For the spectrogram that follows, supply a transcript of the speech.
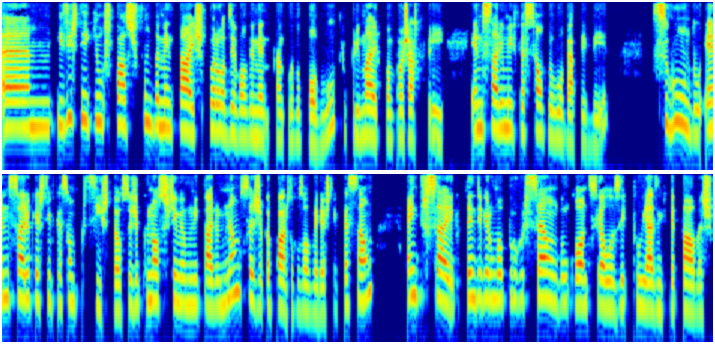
Um, existem aqui uns passos fundamentais para o desenvolvimento de câncer do colo do útero. Primeiro, como eu já referi, é necessário uma infecção pelo HPV. Segundo, é necessário que esta infecção persista, ou seja, que o nosso sistema imunitário não seja capaz de resolver esta infecção. Em terceiro, tem de haver uma progressão de um clone de células epiteliais infectadas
